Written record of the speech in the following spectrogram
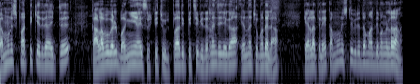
കമ്മ്യൂണിസ്റ്റ് പാർട്ടിക്കെതിരായിട്ട് കളവുകൾ ഭംഗിയായി സൃഷ്ടിച്ച് ഉൽപ്പാദിപ്പിച്ച് വിതരണം ചെയ്യുക എന്ന ചുമതല കേരളത്തിലെ കമ്മ്യൂണിസ്റ്റ് വിരുദ്ധ മാധ്യമങ്ങളുടേതാണ്.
